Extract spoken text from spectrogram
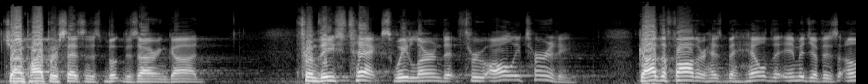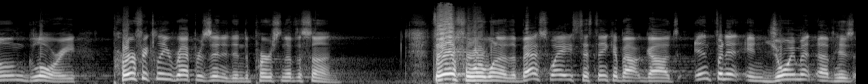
John Piper says in his book, Desiring God, From these texts, we learn that through all eternity, God the Father has beheld the image of his own glory perfectly represented in the person of the Son. Therefore, one of the best ways to think about God's infinite enjoyment of His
